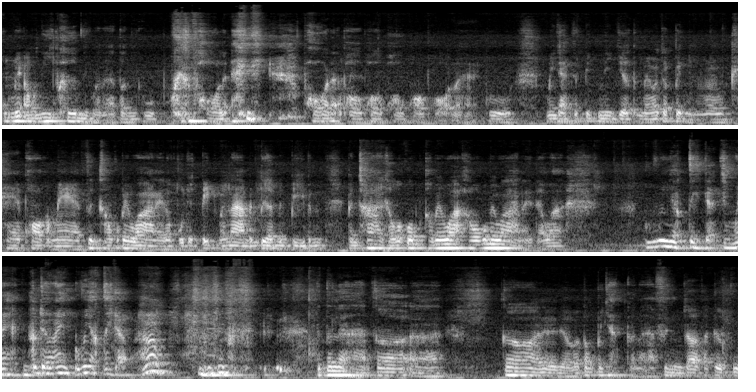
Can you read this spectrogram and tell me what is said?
กูไม่เอานี้เพิ่มดีกว่านะตอนนี้กูพอแล้วพอแล้วพอพอพอพอพอนะฮะกูไม่อยากจะติดนี้เยอะถึงแม้ว่าจะเป็นแค่พ่อกับแม่ ซึ่งเขาก็ไม่ว่าอะไรแล้วกูจะติดมานานเป็นเดือนเป็นปีเป็นเป็นชาติเขาก็เขาไม่ว่าเขาก็ไม่ว่าอะไรแต่ว่ากูไม่อยากติดอะจริงไหมก็จะไหมกูไม่อยากติดอะฮะ นั่นแหละฮะก็เออก็เดี๋ยวก็ต้องประหยัดก่อนนะฮะซึ่งก็ถ้าเกิดกู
